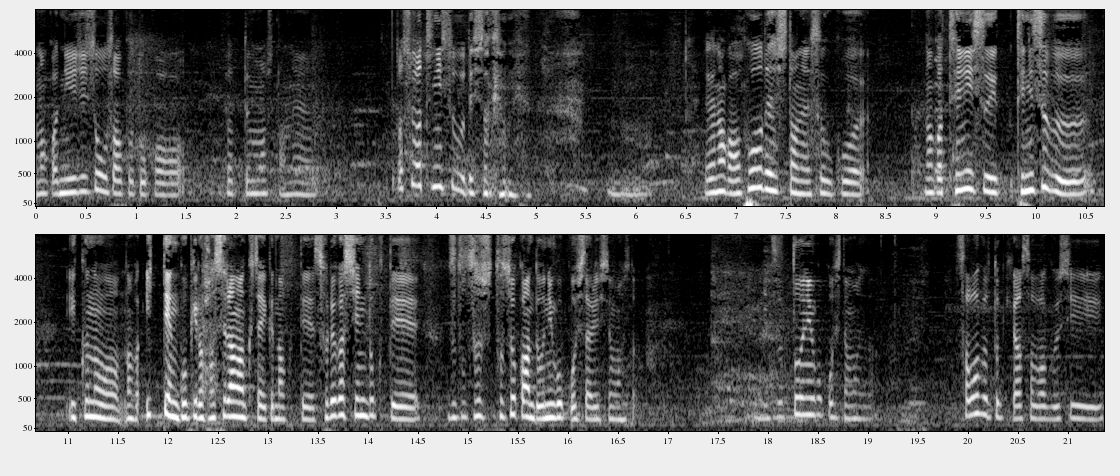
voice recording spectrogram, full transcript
なんか二次創作とかやってましたね。私はテニス部でしたけどね、うん、えなんかアホでしたねすごい。なんかテニステニス部行くのなんか1 5キロ走らなくちゃいけなくてそれがしんどくてずっと図書館で鬼ごっこしたりしてました。ずっと鬼ごっこしてました。騒ぐ時は騒ぐし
